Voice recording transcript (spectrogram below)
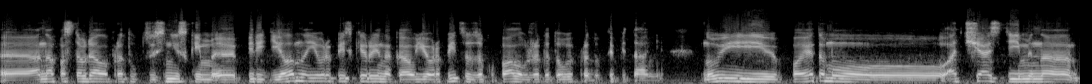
Э, она поставляла продукцию с низким э, переделом на европейский рынок, а у европейцев закупала уже готовые продукты питания. Ну и поэтому отчасти именно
